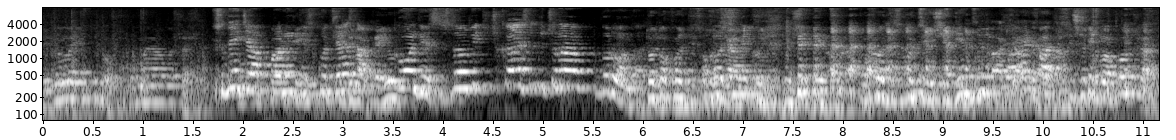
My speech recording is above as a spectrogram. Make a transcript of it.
Deci nu mai este loc, nu mai au așa. Și de aici pornim discuția Și de asta, la Căiuț- unde să dăm deci care se duce la Ronda. Tot a fost discuția cimitir. în ședință. A fost discuție în ședință, hai frate, să ducem acolo, gata.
